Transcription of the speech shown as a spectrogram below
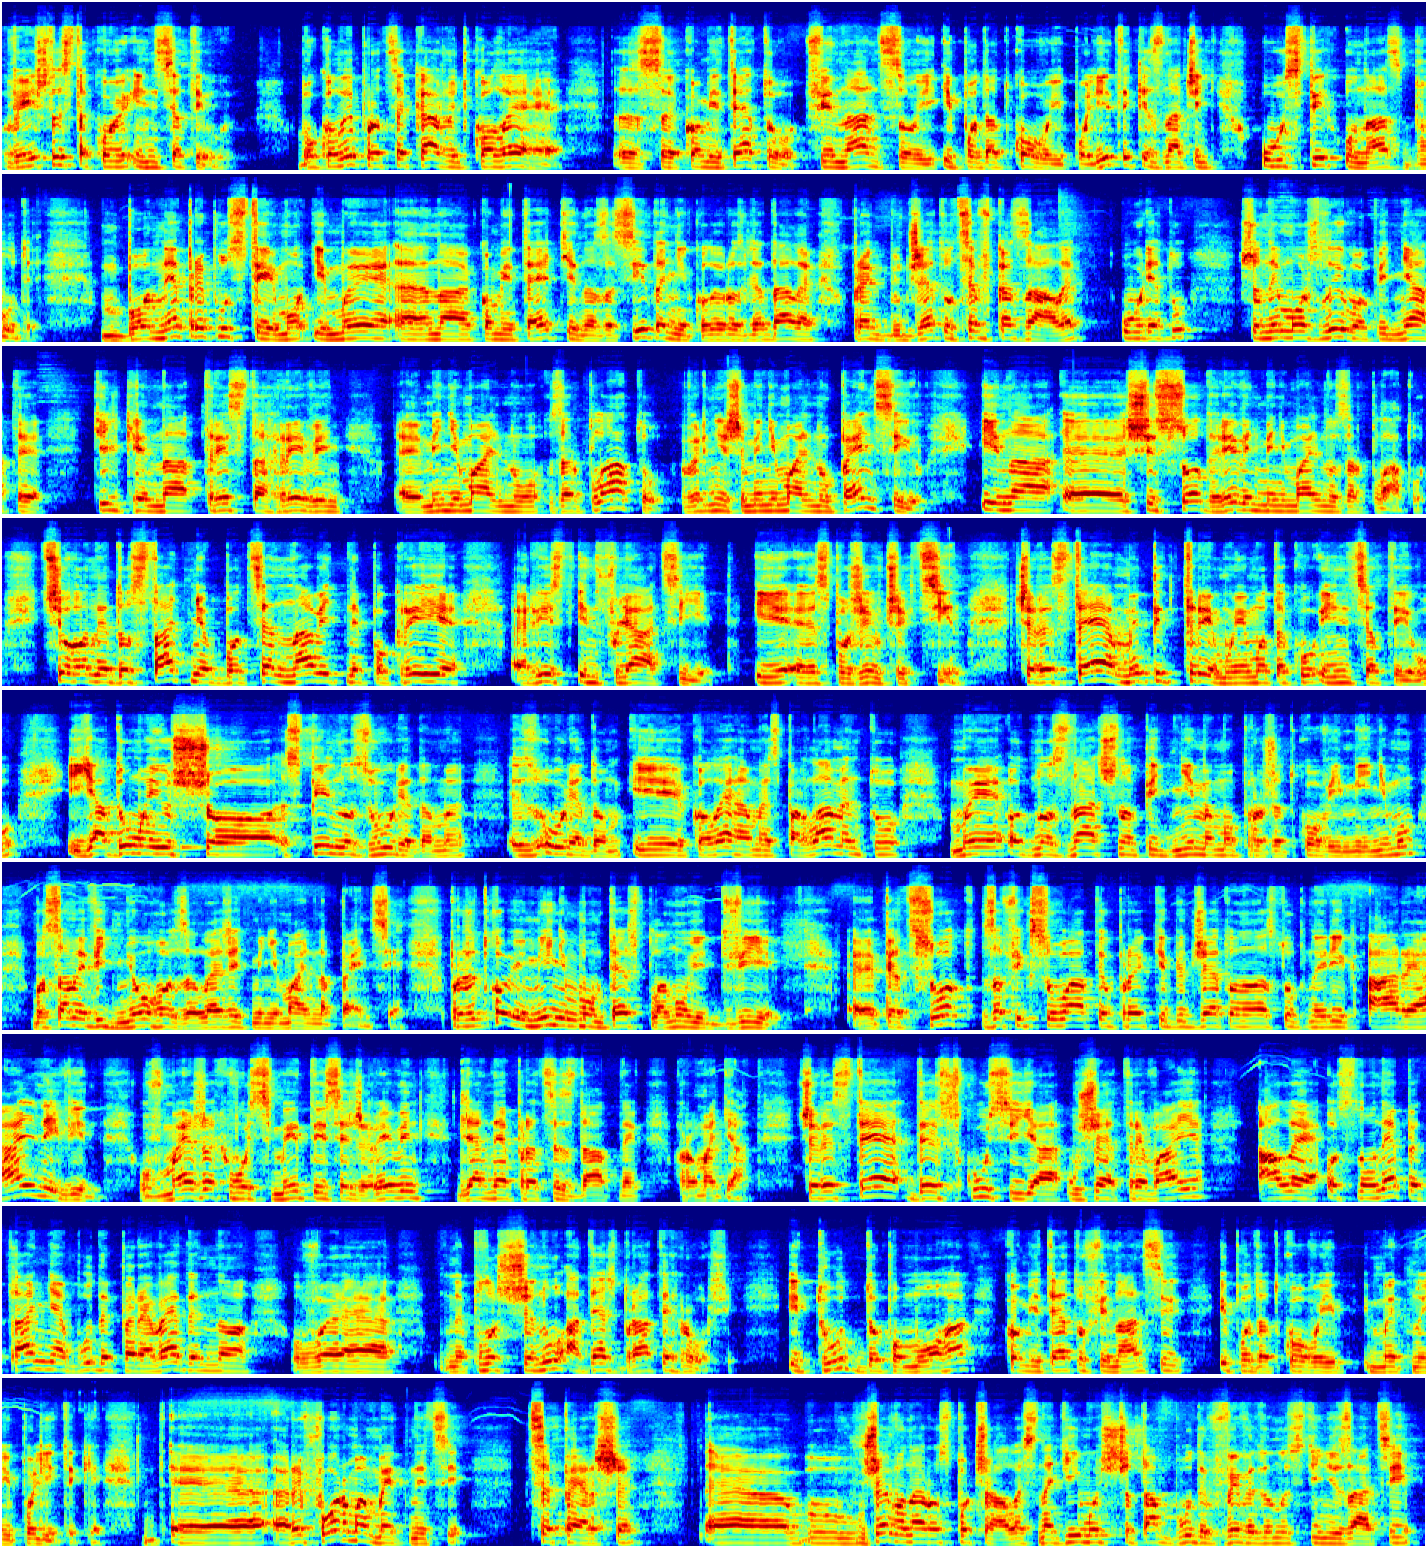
вийшли з такою ініціативою. Бо коли про це кажуть колеги з комітету фінансової і податкової політики, значить успіх у нас буде. Бо неприпустимо, і ми е, на комітеті на засіданні, коли розглядали проект бюджету, це вказали уряду, що неможливо підняти тільки на 300 гривень е, мінімальну зарплату, верніше мінімальну пенсію, і на е, 600 гривень мінімальну зарплату. Цього недостатньо, бо це навіть не покриє ріст інфляції і е, споживчих цін. Через те ми підтримуємо таку ініціативу. І я думаю, що спільно з урядами, з урядом і колегами з парламенту ми однозначно піднімемо прожитковий мінімум, бо саме від нього залежить мінімальна пенсія. Прожитковий мінімум теж планують дві. е, 500 зафіксувати в проєкті бюджету на наступний рік, а реальний він в межах 8 тисяч гривень для непрацездатних громадян. Через те дискусія вже триває. Але основне питання буде переведено в е, площину, а де ж брати гроші? І тут допомога комітету фінансів і податкової і митної політики. Е, Реформа митниці це перше. Е, Вже вона розпочалась. Надіємося, що там буде виведено з тінізації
